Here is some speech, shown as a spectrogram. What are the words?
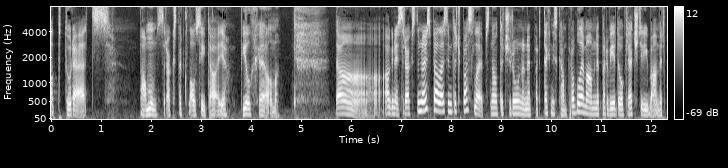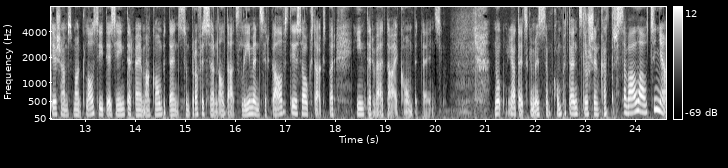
apturēts. Tā mums raksta klausītāja Vilhelma. Tā Agnēs raksta, nu nespēlēsim taču paslēpes, nav taču runa ne par tehniskām problēmām, ne par viedokļu atšķirībām. Ir tiešām smagi klausīties, ja intervējumā kompetences un profesionalitātes līmenis ir galvas tiesa augstāks par intervētāju kompetenci. Nu, jāteic, ka mēs esam kompetenti droši vien katrs savā lauciņā,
